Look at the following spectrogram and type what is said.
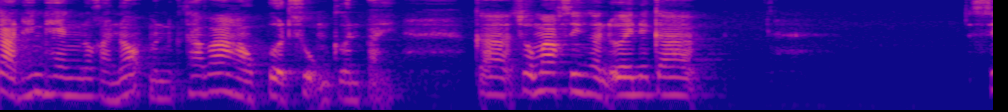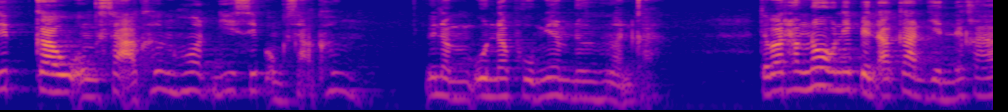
กาศแห้งๆเนาะค่ะเนาะมันถ้าว่าเฮาเปิดสูงเกินไป ก็ส่วนมากสิเหือนเอ่ยนี่ก็19องศาครึ่งฮอด20องศาครึ่งอยู่น้ำอุณหภูมิอยู่น้ำเนือเหือนค่ะ แต่ว่าทางนอกนี่เป็นอากาศเย็นเลยค่ะ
